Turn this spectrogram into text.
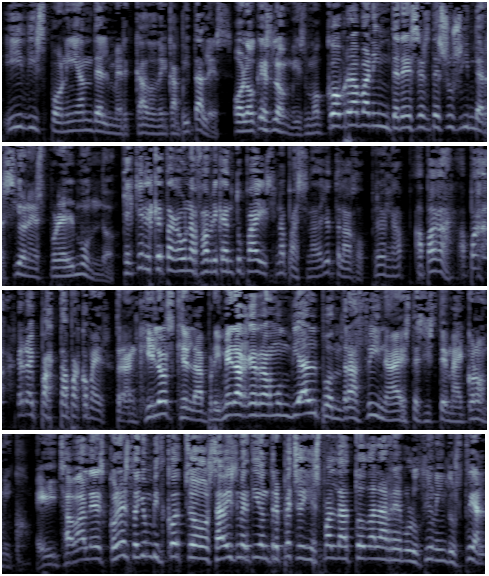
y disponían del mercado de capitales. O lo que es lo mismo, cobraban intereses de sus inversiones por el mundo. ¿Qué quieres que te haga una fábrica en tu país? No pasa nada, yo te la hago. Pero venga, apaga, apaga, que no hay pasta para comer. Tranquilos que la Primera Guerra Mundial pondrá fin a este sistema económico. Y chavales, con esto y un bizcocho os habéis metido entre pecho y espalda toda la revolución industrial.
